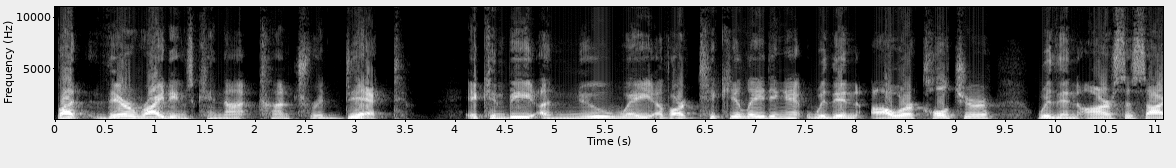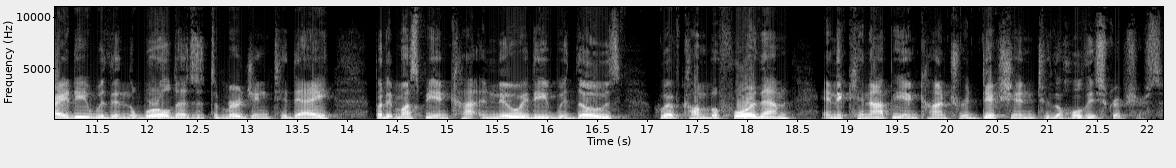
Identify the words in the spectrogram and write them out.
But their writings cannot contradict. It can be a new way of articulating it within our culture, within our society, within the world as it's emerging today. But it must be in continuity with those who have come before them, and it cannot be in contradiction to the Holy Scriptures.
